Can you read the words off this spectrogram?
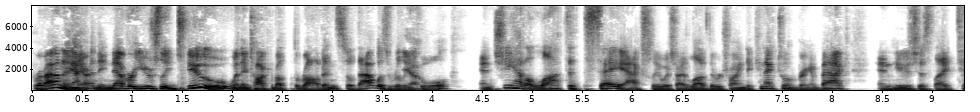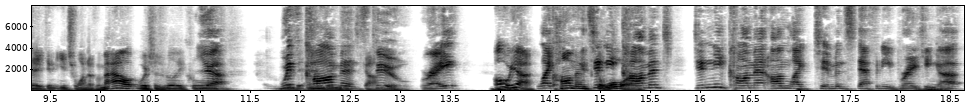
Brown in Yeah. there, and they never usually do when they talk about the Robins. So that was really Yeah. cool. And she had a lot to say, actually, which I love. They were trying to connect to him, bring him back, and he was just like taking each one of them out, which is really cool. Yeah. With comments got me. too, right? Oh yeah, Like comments didn't galore. he comment? Didn't he comment on like Tim and Stephanie breaking up?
